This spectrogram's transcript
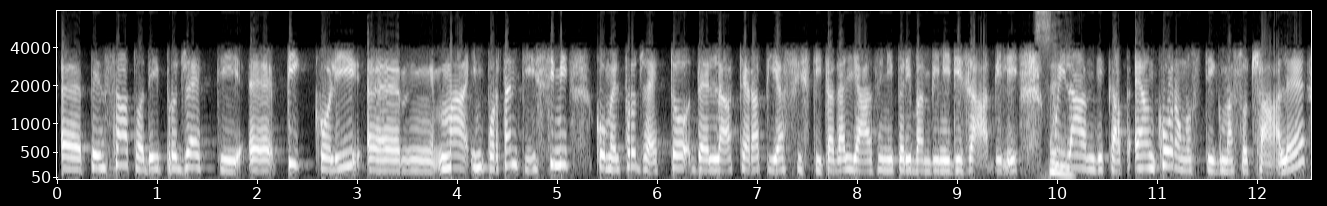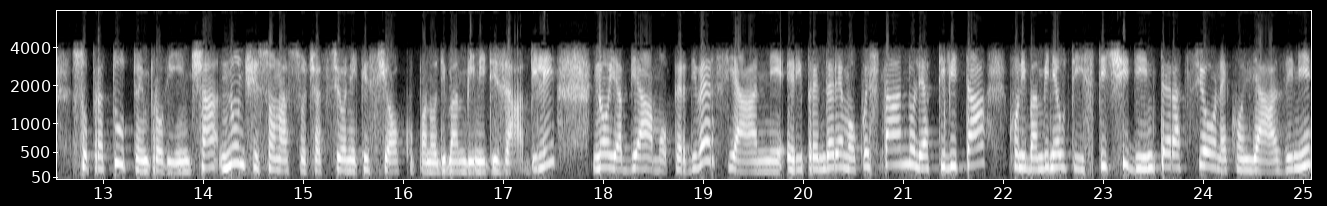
eh, pensato a dei progetti eh, piccoli ehm, ma importantissimi come il progetto della terapia assistita dagli asini per i bambini disabili. Sì. Qui l'handicap è ancora uno stigma sociale, soprattutto in provincia, non ci sono associazioni che si occupano di bambini disabili. Noi abbiamo per diversi anni e riprenderemo quest'anno le attività con i bambini autistici di interazione con gli asini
